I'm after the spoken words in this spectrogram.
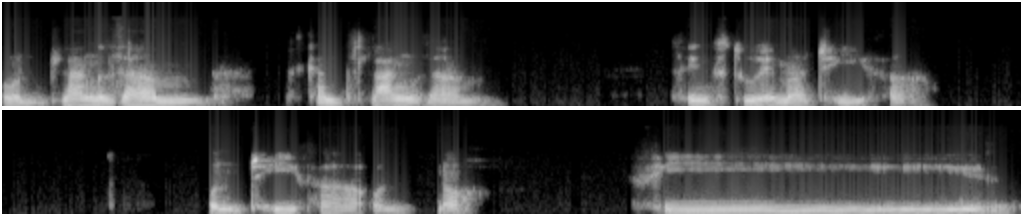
Und langsam, ganz langsam sinkst du immer tiefer und tiefer und noch viel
